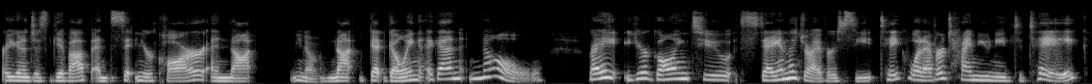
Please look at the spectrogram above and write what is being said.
Are you going to just give up and sit in your car and not, you know, not get going again? No, right? You're going to stay in the driver's seat, take whatever time you need to take,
